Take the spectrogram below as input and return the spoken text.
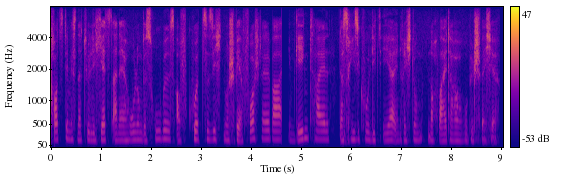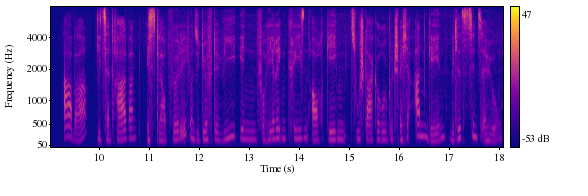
Trotzdem ist natürlich jetzt eine Erholung des Rubels auf kurze Sicht nur schwer vorstellbar. Im Gegenteil, das Risiko liegt eher in Richtung noch weiterer Rubelschwäche. Aber die Zentralbank ist glaubwürdig und sie dürfte wie in vorherigen Krisen auch gegen zu starke Rubelschwäche angehen mittels Zinserhöhungen.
